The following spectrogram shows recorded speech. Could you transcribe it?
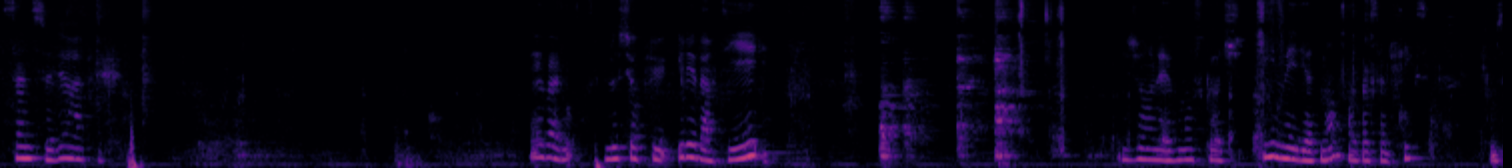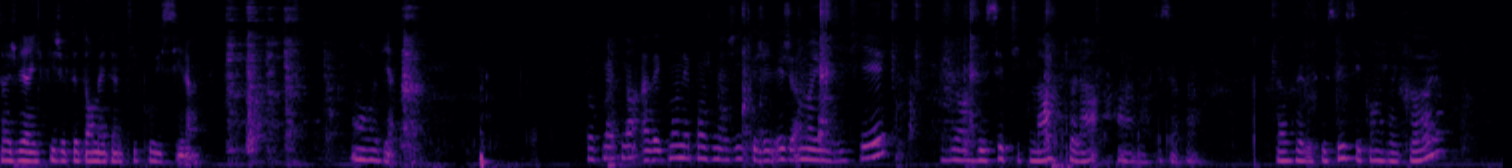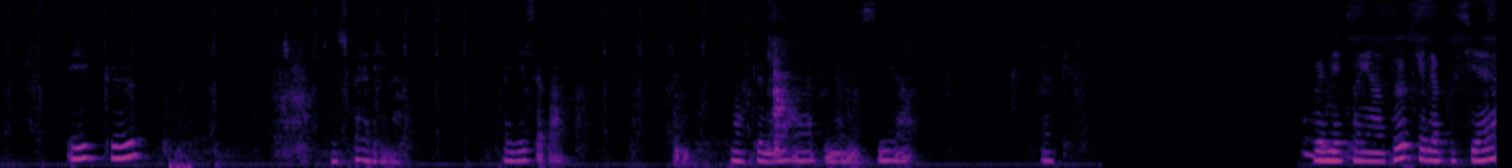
Ça ne se verra plus. Et le surplus, il est parti. J'enlève mon scotch immédiatement, pour pas que ça le fixe. Comme ça, je vérifie, je vais peut-être en mettre un petit coup ici, là. On revient. Donc maintenant, avec mon éponge magique que j'ai légèrement humidifiée, je vais enlever ces petites marques là. On va voir si ça part. Là, vous savez ce que c'est C'est quand je récolle et que je me suis pas lavé les mains. Voyez, ça part. Marque noire, là, puis même ici, là. Donc. Vous pouvez le nettoyer un peu parce qu'il y a de la poussière.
